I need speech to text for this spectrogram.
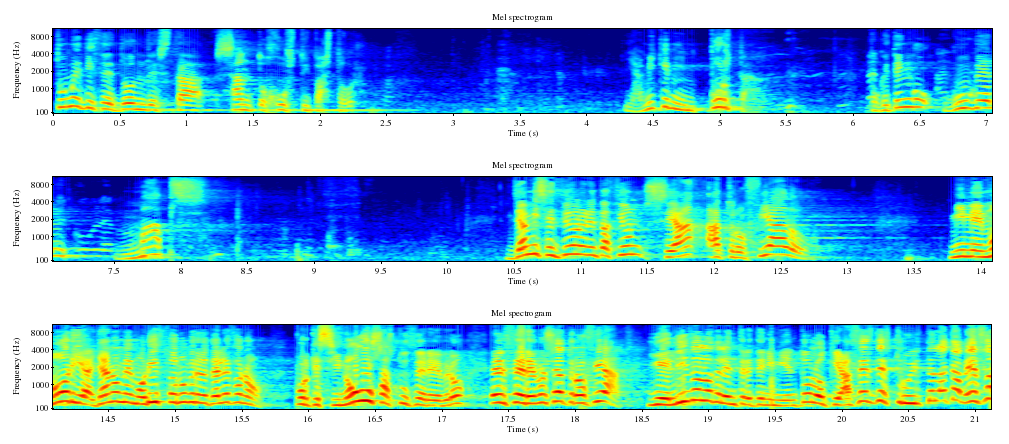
tú me dices dónde está Santo, Justo y Pastor. ¿Y a mí qué me importa? Porque tengo Google Maps. Ya mi sentido de orientación se ha atrofiado. Mi memoria, ya no memorizo número de teléfono, porque si no usas tu cerebro, el cerebro se atrofia. Y el ídolo del entretenimiento lo que hace es destruirte la cabeza.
